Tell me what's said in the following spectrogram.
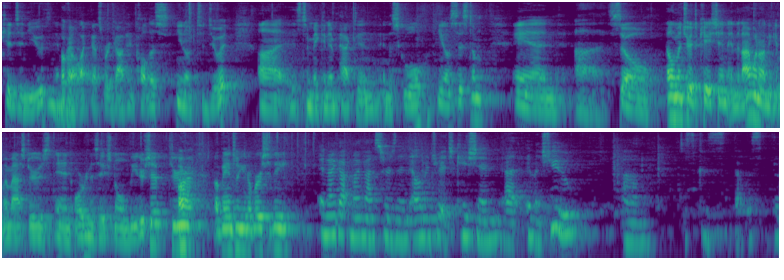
kids and youth, and Okay. felt like that's where God had called us, you know, to do it, uh, is to make an impact in in the school, you know, system. And uh, so, elementary education, and then I went on to get my master's in organizational leadership through All right. Evangel University. And I got my master's in elementary education at MSU, um, just because that was the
